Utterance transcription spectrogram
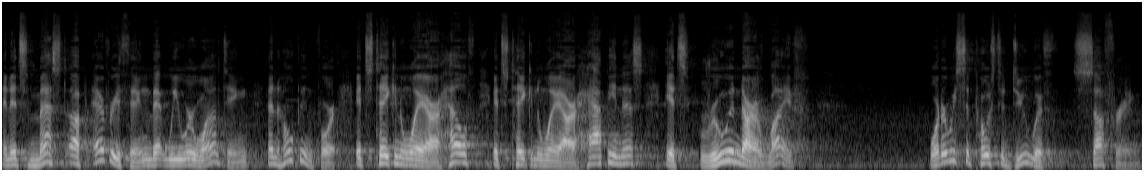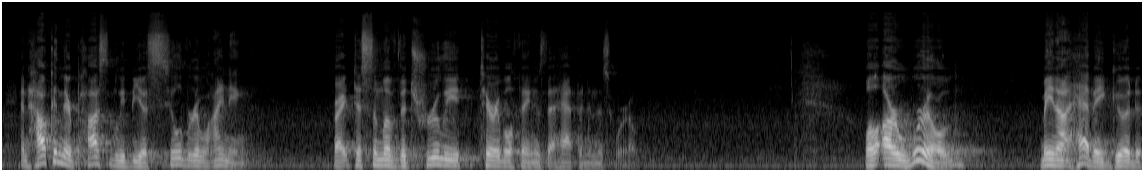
and it's messed up everything that we were wanting and hoping for. It's taken away our health. It's taken away our happiness. It's ruined our life. What are we supposed to do with suffering? And how can there possibly be a silver lining, right, to some of the truly terrible things that happen in this world? Well, our world may not have a good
